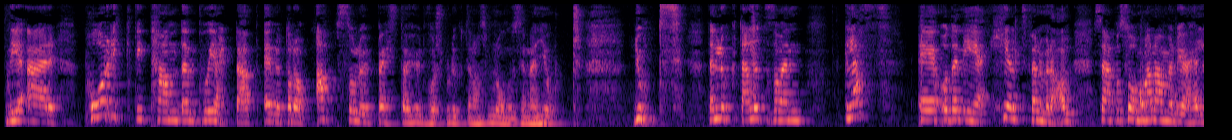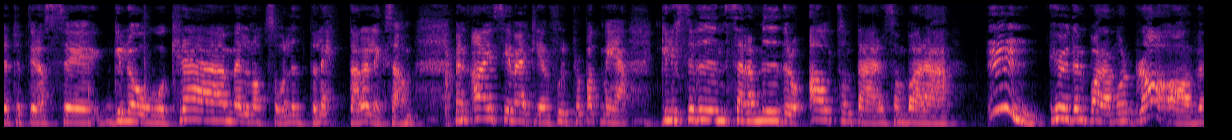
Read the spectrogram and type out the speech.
Det är på riktigt handen på hjärtat en av de absolut bästa hudvårdsprodukterna som någonsin har gjort. Gjorts. Den luktar lite som en glass Eh, och den är helt fenomenal. Så här på sommaren använder jag hellre typ deras eh, glowkräm eller något så lite lättare liksom. Men Ice är verkligen fullproppat med glycerin, ceramider och allt sånt där som bara mm, huden bara mår bra av.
